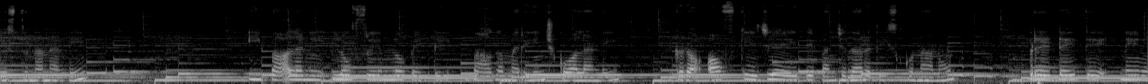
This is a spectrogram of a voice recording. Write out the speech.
చేస్తున్నానండి. పాలని లో ఫ్లేమ్లో పెట్టి బాగా మరిగించుకోవాలండి. ఇక్కడ హాఫ్ కేజీ అయితే పంచదార తీసుకున్నాను. బ్రెడ్ అయితే నేను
